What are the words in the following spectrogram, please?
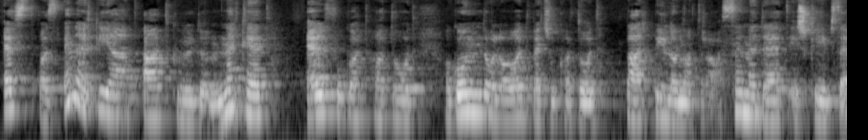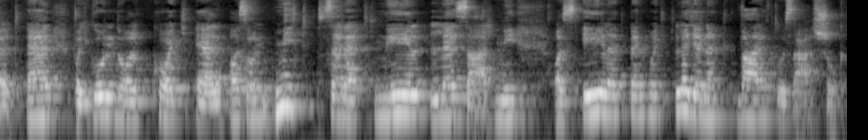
Ezt az energiát átküldöm neked, elfogadhatod, ha gondolod, becsukhatod pár pillanatra a szemedet, és képzeld el, vagy gondolkodj el azon, mit szeretnél lezárni, az életben, hogy legyenek változások.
